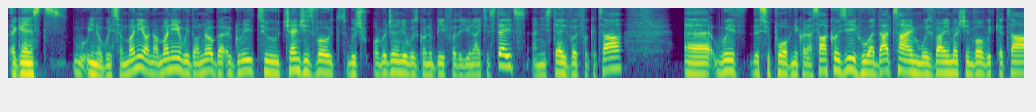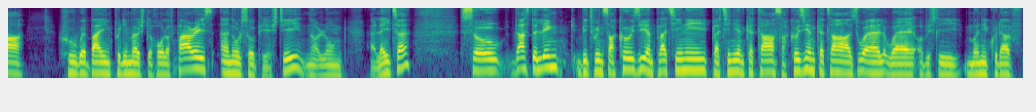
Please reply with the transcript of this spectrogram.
against, you know, with some money or not money, we don't know, but agreed to change his vote, which originally was going to be for the United States, and instead vote for Qatar. Uh, with the support of Nicolas Sarkozy, who at that time was very much involved with Qatar, who were buying pretty much the whole of Paris and also PSG not long uh, later. So that's the link between Sarkozy and Platini, Platini and Qatar, Sarkozy and Qatar as well, where obviously money could have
